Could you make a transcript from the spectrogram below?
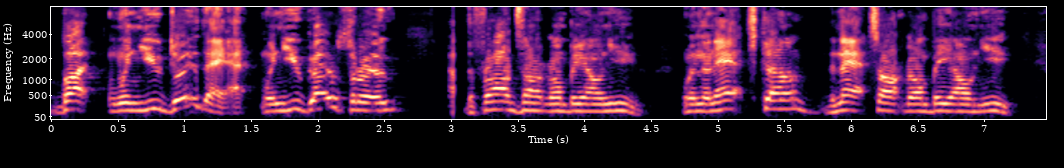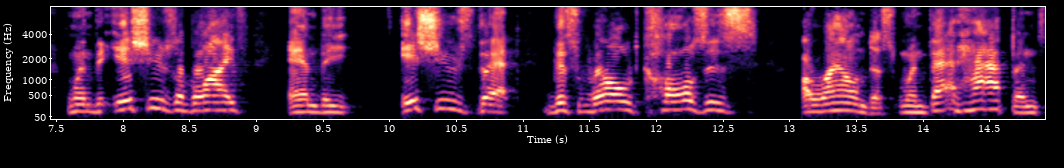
But when you do that, when you go through, the frogs aren't going to be on you. When the gnats come, the gnats aren't going to be on you when the issues of life and the issues that this world causes around us, when that happens,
